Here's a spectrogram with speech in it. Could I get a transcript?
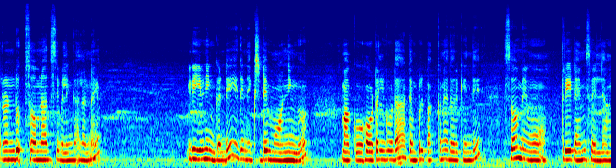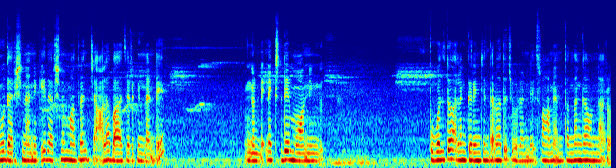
రెండు సోమనాథ్ శివలింగాలు ఉన్నాయి. ఇది ఈవినింగ్ అండి. ఇది నెక్స్ట్ డే మార్నింగ్. మాకు హోటల్ కూడా టెంపుల్ పక్కనే దొరికింది. సో మేము త్రీ టైమ్స్ వెళ్ళాము దర్శనానికి. దర్శనం మాత్రం చాలా బాగా జరిగిందండి. ఇంకండి నెక్స్ట్ డే మార్నింగ్. పువ్వులతో అలంకరించిన తర్వాత చూడండి స్వామి ఎంత అందంగా ఉన్నారు.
